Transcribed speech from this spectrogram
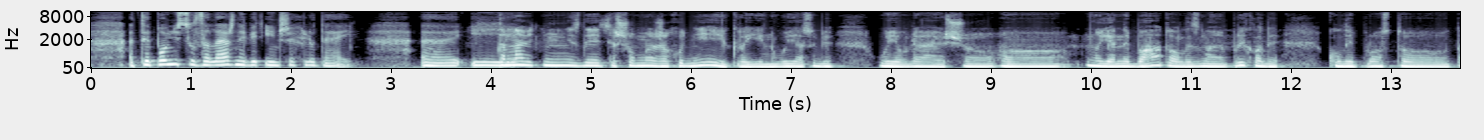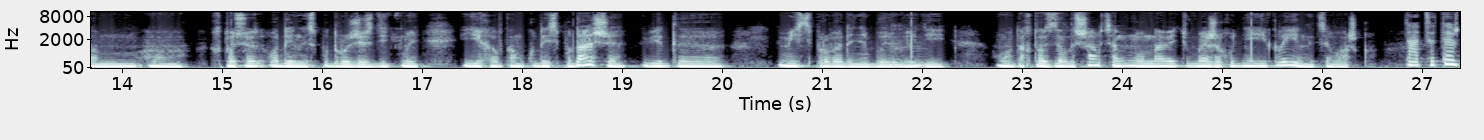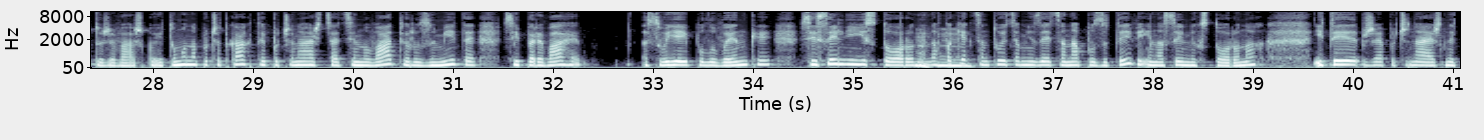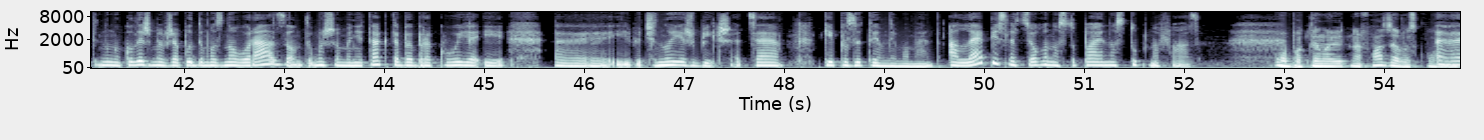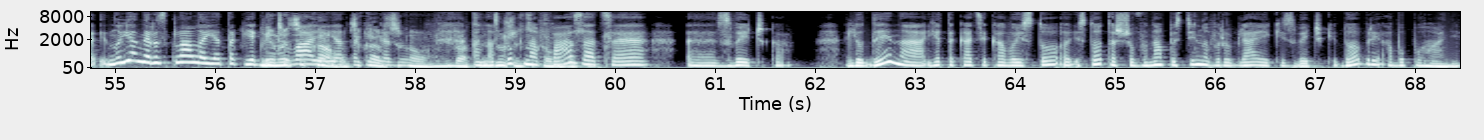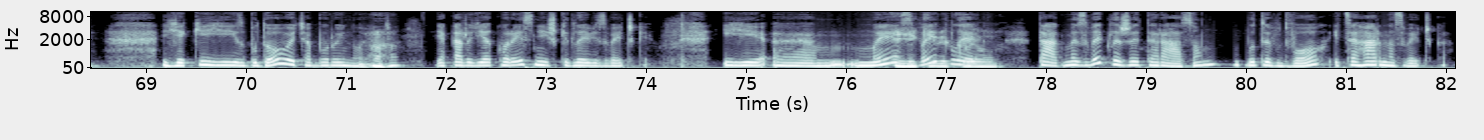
ти повністю залежний від інших людей. Е, І... Та навіть мені здається, що в межах однієї країни, бо я собі уявляю, що ну я не багато, але знаю приклади, коли просто там хтось один із подружжя з дітьми їхав там кудись подальше від е, місць проведення бойових Мгм. дій. От, а хтось залишався, ну навіть в межах однієї країни це важко. Так, це теж дуже важко. І тому на початках ти починаєш це цінувати, розуміти всі переваги. Своєї половинки, всі сильні її сторони. Мгм. Навпаки, акцентується, мені здається, на позитиві і на сильних сторонах. І ти вже починаєш не ну, коли ж ми вже будемо знову разом, тому що мені так тебе бракує і, е, і цінуєш більше. Це такий позитивний момент. Але після цього наступає наступна фаза. Опа, ти навіть на фази розклала. Е, ну я не розклала, я так як Ні, ну, відчуваю, цікаво, я так цікаво, і кажу. цікаво. Да, А наступна фаза це е, звичка. Людина є така цікава істота, що вона постійно виробляє якісь звички, добрі або погані, які її збудовують або руйнують. Ага. Як кажуть, є корисні і шкідливі звички. І е, ми І звикли. Так, ми звикли жити разом, бути вдвох, і це гарна звичка.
